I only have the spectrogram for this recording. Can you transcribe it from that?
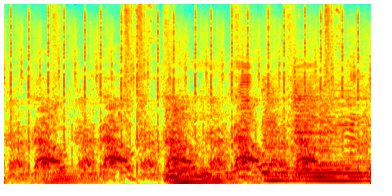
Thank you.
